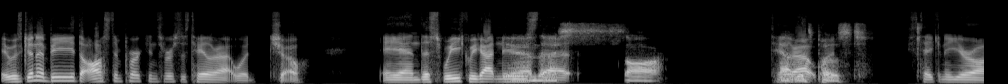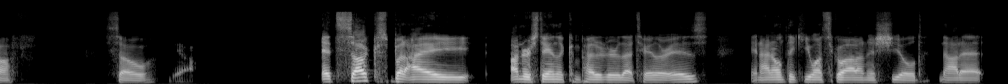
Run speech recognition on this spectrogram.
it was gonna be the Austin Perkins versus Taylor Atwood show. And this week we got Yeah. news And then I that saw Taylor Atwood's Atwood post. he's taking a year off. So Yeah. it sucks, but I understand the competitor that Taylor is, and I don't think he wants to go out on his shield not at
